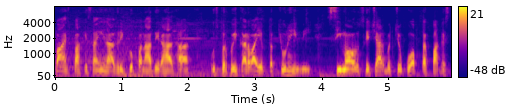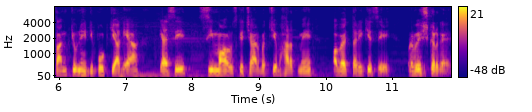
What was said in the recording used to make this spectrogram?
पाँच पाकिस्तानी नागरिक को पनाह दे रहा था उस पर कोई कार्रवाई अब तक क्यों नहीं हुई? सीमा और उसके चार बच्चों को अब तक पाकिस्तान क्यों नहीं डिपोर्ट किया गया? कैसे सीमा और उसके चार बच्चे भारत में अवैध तरीके से प्रवेश कर गए?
